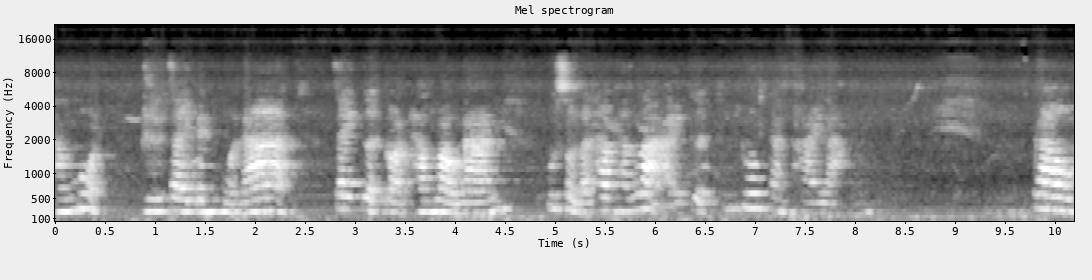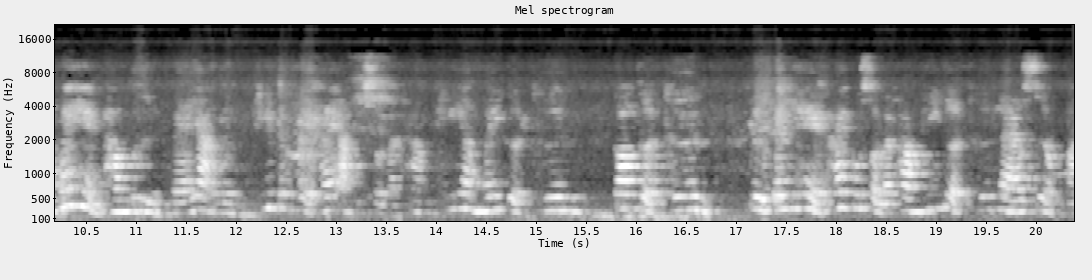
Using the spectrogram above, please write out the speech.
ทั้งหมด มีใจเป็นหัวหน้า ใจเกิดก่อนทำเหล่านั้น กุศลธรรมทั้งหลายเกิดขึ้นร่วมกันภายหลัง เราไม่เห็นธรรมอื่นแม้อย่างหนึ่งที่เป็นเหตุให้อกุศลธรรมที่ยังไม่เกิดขึ้น ก็เกิดขึ้น หรือเป็นเหตุให้กุศลธรรมที่เกิดขึ้นแล้วเสื่อมไป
